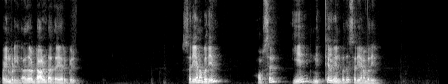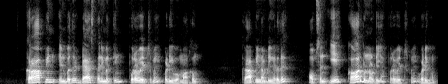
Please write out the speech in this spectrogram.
பயன்படுகிறது. அதாவது டால்டா தயாரிப்பில். சரியான பதில்? ஆப்ஷன் ஏ நிக்கல் என்பது சரியான பதில். கிராப்பின் என்பது டேஸ் தனிமத்தின் புறவேற்றுமை வடிவமாகும். கிராப்பின் அப்படிங்கிறது ஆப்ஷன் ஏ கார்பனுடைய புறவேற்றுமை வடிவம்.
